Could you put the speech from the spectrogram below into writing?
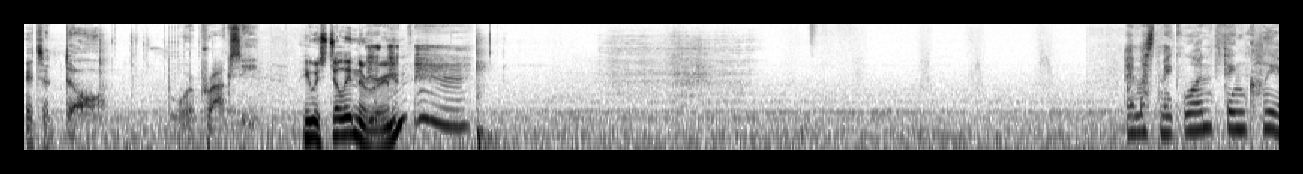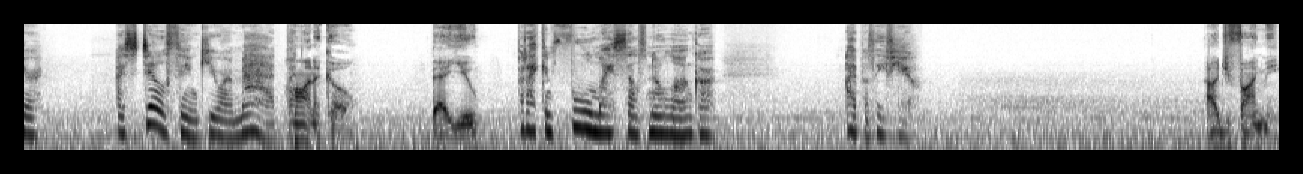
It's a doll. Or a proxy. He was still in the room. I must make one thing clear. I still think you are mad, but, Hanako. That you? but I can fool myself no longer. I believe you. How'd you find me?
